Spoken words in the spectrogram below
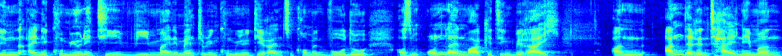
in eine Community wie meine Mentoring-Community reinzukommen, wo du aus dem Online-Marketing-Bereich an anderen Teilnehmern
